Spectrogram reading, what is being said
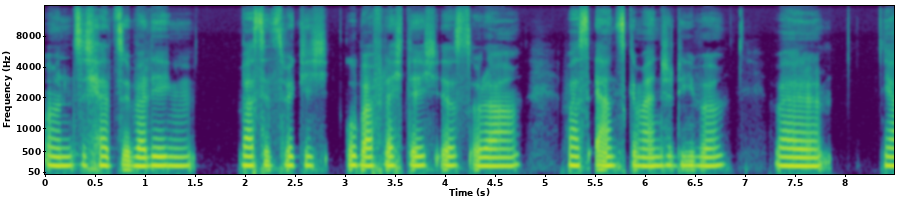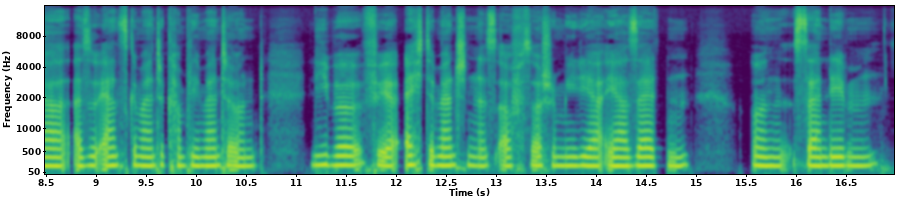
Und sich halt zu überlegen, was jetzt wirklich oberflächlich ist oder was ernst gemeinte Liebe. Weil, ja, also ernst gemeinte Komplimente und Liebe für echte Menschen ist auf Social Media eher selten und sein Leben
